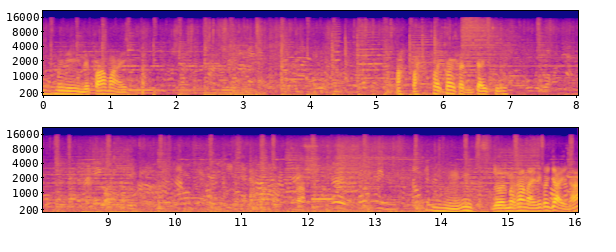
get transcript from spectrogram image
มไม่ดีในป้าใหม่อะไปค่อยๆตัดสินใจจริงอืมเดินมาข้างในนี่ก็ใหญ่นะ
